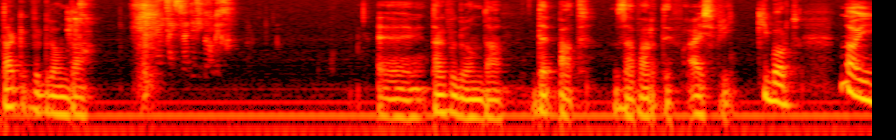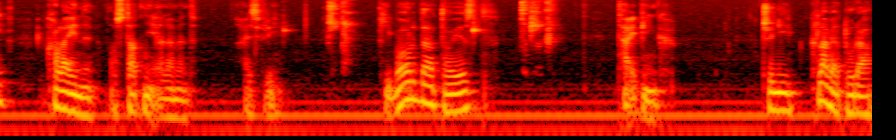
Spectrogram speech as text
Tak wygląda. E, tak wygląda D-pad zawarty w IceFree Keyboard. No i kolejny, ostatni element IceFree. Keyboarda to jest. Typing, czyli klawiatura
